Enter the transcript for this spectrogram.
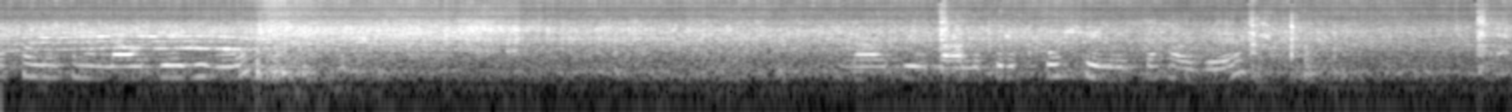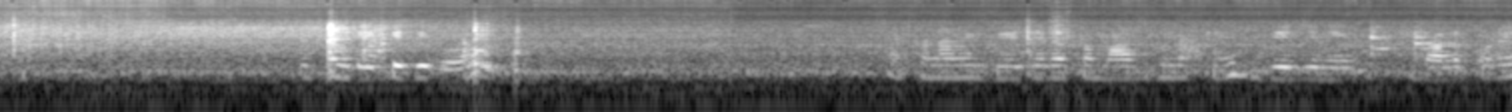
এখন এখানে লাউ দিয়ে দিব। লাউ দিয়ে ভালো করে কষিয়ে নিতে হবে। এখন রেখে দিব। এখন আমি ভেজে রাখা মাছগুলোকে ভেজে নিই ভালো করে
